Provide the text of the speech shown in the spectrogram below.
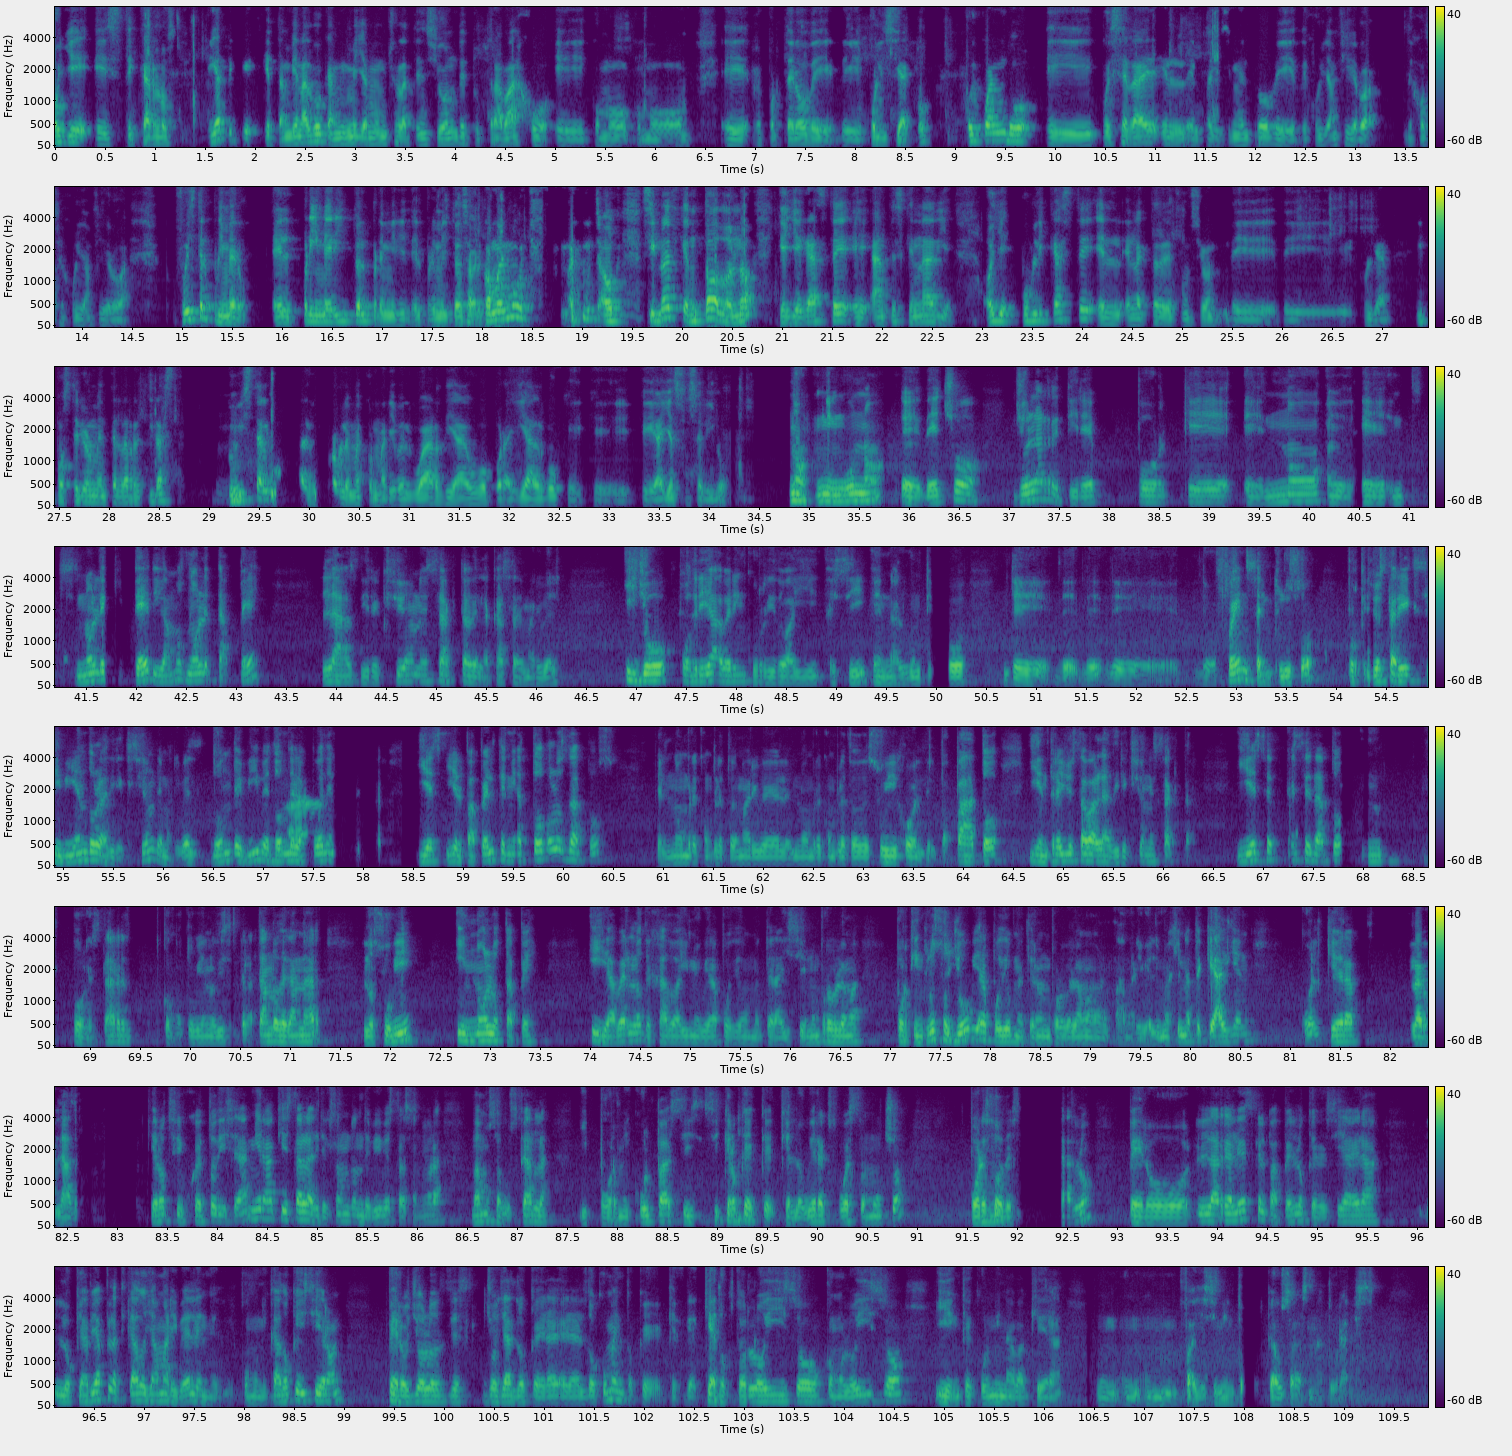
Oye, este, Carlos, fíjate que, también algo que a mí me llamó mucho la atención de tu trabajo eh, como, como eh, reportero de, de, policíaco fue cuando eh, pues se da el, fallecimiento de, de, Julián Figueroa, de José Julián Figueroa. Fuiste el primero, el primerito, el primerito, el primerito de saber, como en muchos, si no es que en todo, ¿no? Que llegaste antes que nadie. Oye, publicaste el, el acta de defunción de, de Julián y posteriormente la retiraste. ¿Tuviste algún, algún, problema con Maribel Guardia? ¿Hubo por ahí algo que, que, que haya sucedido? No, ninguno. Eh, de hecho, yo la retiré porque eh, no, eh, no le quité, digamos, no le tapé las direcciones exacta de la casa de Maribel. Y yo podría haber incurrido ahí, sí, en algún tipo de, de, de, de ofensa incluso, porque yo estaría exhibiendo la dirección de Maribel, dónde vive, dónde la pueden. Y, es, y el papel tenía todos los datos, el nombre completo de Maribel, el nombre completo de su hijo, el del papato, y entre ellos estaba la dirección exacta. Y ese, ese dato, por estar, como tú bien lo dices, tratando de ganar, lo subí y no lo tapé. Y haberlo dejado ahí me hubiera podido meter ahí sin un problema, porque incluso yo hubiera podido meter en un problema a Maribel. Imagínate que alguien, cualquiera, claro. ladrón, cualquier otro sujeto dice, ah, mira, aquí está la dirección donde vive esta señora, vamos a buscarla. Y por mi culpa, sí, sí creo que, que, que lo hubiera expuesto mucho, por eso uh -huh. pero la realidad es que el papel lo que decía era lo que había platicado ya Maribel en el comunicado que hicieron, pero yo, lo, yo ya lo que era era el documento, que, que, que doctor lo hizo, cómo lo hizo y en qué culminaba que era un, un, un fallecimiento por causas naturales.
